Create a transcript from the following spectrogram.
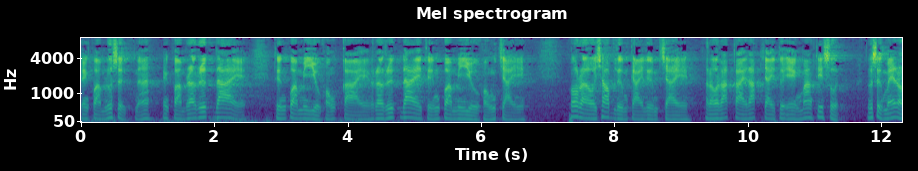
เป็นความรู้สึกนะเป็นความระลึกได้ถึงความมีอยู่ของกาย ระลึกได้ถึงความมีอยู่ของใจ พวกเราชอบลืมกายลืมใจ เรารักกายรักใจตัวเองมากที่สุด รู้สึกไหมเรา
